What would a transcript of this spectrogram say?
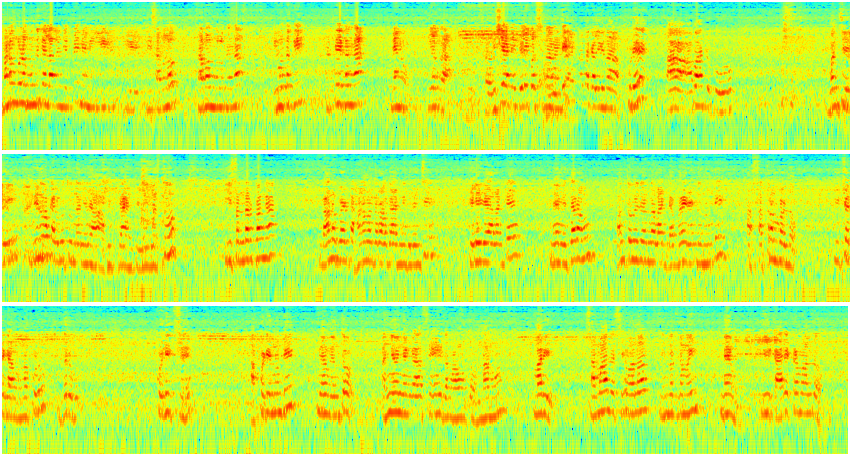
మనం కూడా ముందుకెళ్ళాలని చెప్పి నేను ఈ ఈ- ఈ సభలో సభామూలకంగా యువతకి ప్రత్యేకంగా నేను ఈ యొక్క విషయాన్ని తెలియపరుస్తున్నానండి. కలిగిన అప్పుడే ఆ అవార్డుకు మంచి విలువ కలుగుతుందని నా అభిప్రాయం తెలియజేస్తూ ఈ సందర్భంగా గానుపేట హనుమంతరావు గారిని గురించి తెలియజేయాలంటే మేమిద్దరం పంతొమ్మిది వందల డెబ్బై రెండు నుండి ఆ సత్రంబడిలో టీచర్గా ఉన్నప్పుడు ఇద్దరు కొలీగ్స్. అప్పటి నుండి మేము ఎంతో అన్యోన్యంగా స్నేహిత భావంతో ఉన్నాము. మరి సమాజ సేవలో నిమగ్నమై మేము ఈ కార్యక్రమాల్లో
